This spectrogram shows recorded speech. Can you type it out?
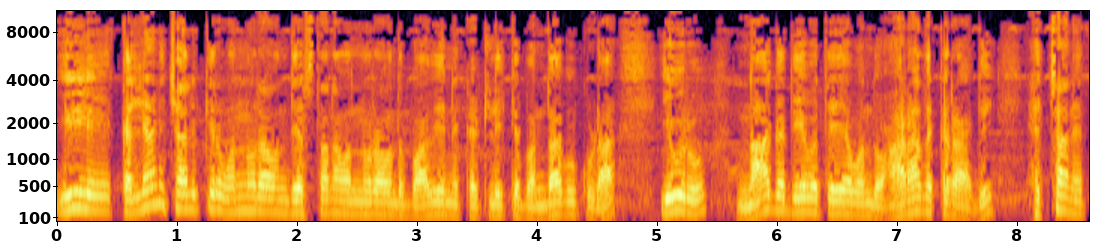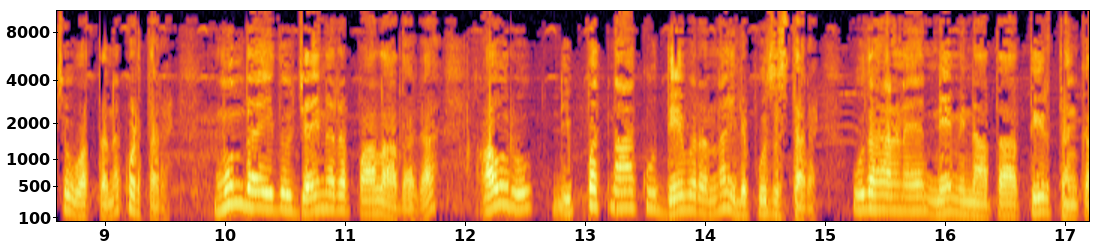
ಇಲ್ಲಿ ಕಲ್ಯಾಣ ಚಾಲುಕ್ಯರ ಒಂದೂರ ಒಂದು ದೇವಸ್ಥಾನ ಒಂದೂರ ಒಂದು ಬಾವಿಯನ್ನು ಕಟ್ಟಲಿಕ್ಕೆ ಬಂದಾಗೂ ಕೂಡ ಇವರು ನಾಗದೇವತೆಯ ಒಂದು ಆರಾಧಕರಾಗಿ ಹೆಚ್ಚಾನೆಚ್ಚು ಒತ್ತನ್ನು ಕೊಡ್ತಾರೆ. ಮುಂದೆ ಇದು ಜೈನರ ಪಾಲಾದಾಗ ಅವರು ಇಪ್ಪತ್ನಾಲ್ಕು ದೇವರನ್ನ ಇಲ್ಲಿ ಪೂಜಿಸ್ತಾರೆ. ಉದಾಹರಣೆ, ನೇಮಿನಾಥ, ತೀರ್ಥಂಕ,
